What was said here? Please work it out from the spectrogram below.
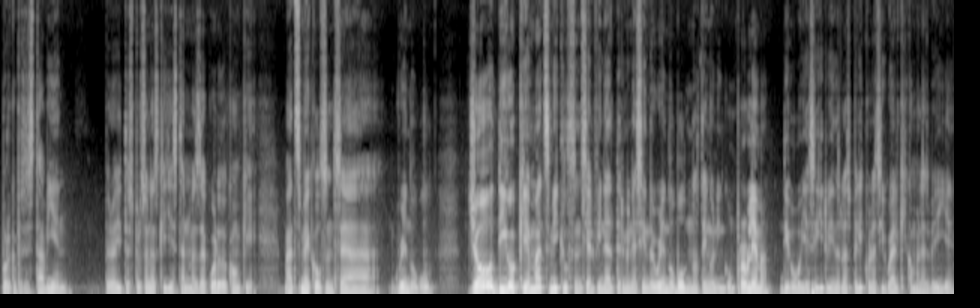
Porque pues está bien. Pero hay otras personas que ya están más de acuerdo con que Matt Mikkelsen sea Grindelwald. Yo digo que Matt Mikkelsen, si al final termina siendo Grindelwald, no tengo ningún problema. Digo, voy a seguir viendo las películas igual que como las veía.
